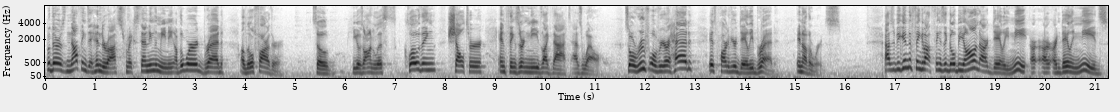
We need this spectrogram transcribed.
But there is nothing to hinder us from extending the meaning of the word bread a little farther. So he goes on to list clothing, shelter, and things that are needs like that as well. So a roof over your head is part of your daily bread, in other words. As we begin to think about things that go beyond our daily need, our, our, our daily needs,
